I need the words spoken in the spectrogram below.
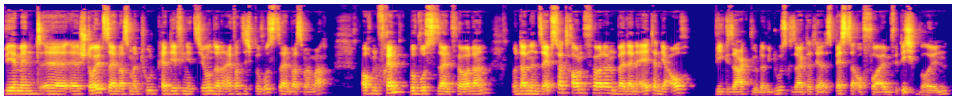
vehement äh, äh stolz sein, was man tut per Definition, sondern einfach sich bewusst sein, was man macht, auch ein Fremdbewusstsein fördern und dann ein Selbstvertrauen fördern, weil deine Eltern ja auch, wie gesagt, oder wie du es gesagt hast, ja das Beste auch vor allem für dich wollen.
